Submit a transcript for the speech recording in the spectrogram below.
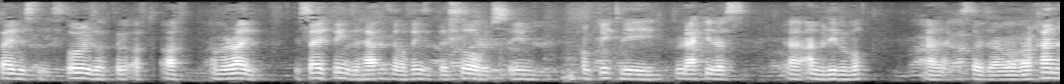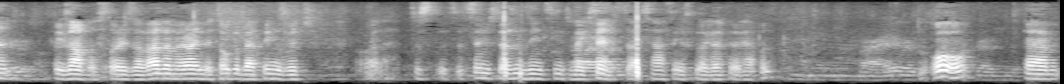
famously stories of of, of Amoraim, they say things that happened to them or things that they saw which seem completely miraculous, uh, unbelievable. Uh, like the stories of Rav Hanan, for example, stories of other Amoraim, they talk about things which uh, just it, it seems doesn't seem, seem to make sense. That's how things like, could have happened. Or um,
